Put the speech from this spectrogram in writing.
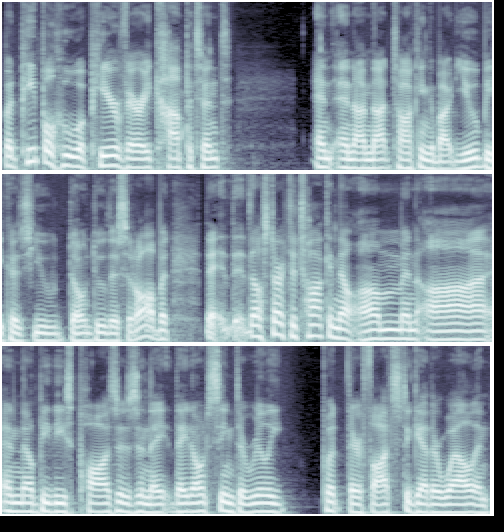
but people who appear very competent, and and I'm not talking about you because you don't do this at all, but they, they'll start to talk and they'll um and ah, and there'll be these pauses, and they they don't seem to really put their thoughts together well, and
